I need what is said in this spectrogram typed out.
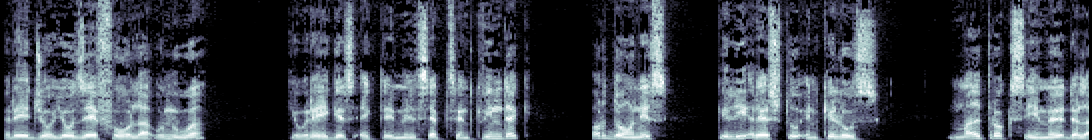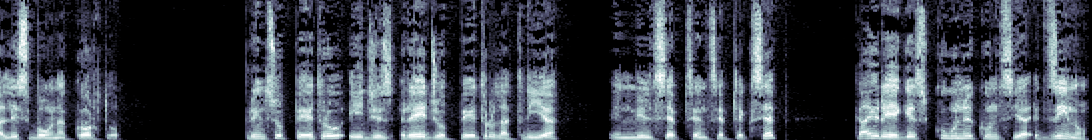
regio Josefo la unua, quiu reges ecte 1750, ordonis che li restu in Celus, malproxime de la Lisbona corto. Princo Petro igis regio Petro la tria in 1777, cae reges cune cun sia edzino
